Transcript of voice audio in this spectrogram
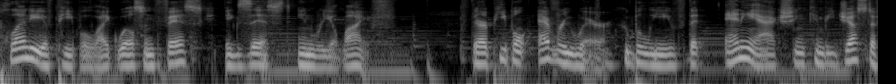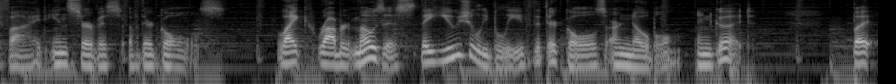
Plenty of people like Wilson Fisk exist in real life. There are people everywhere who believe that any action can be justified in service of their goals. Like Robert Moses, they usually believe that their goals are noble and good. But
